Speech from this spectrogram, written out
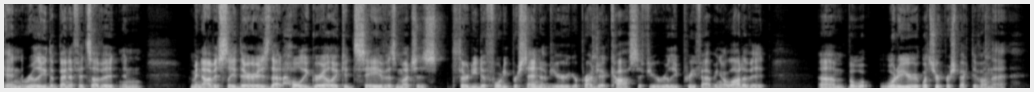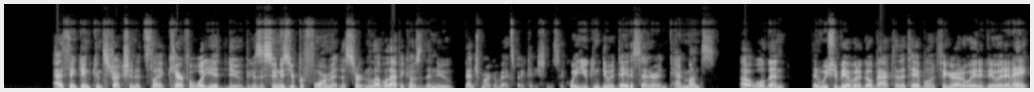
and really the benefits of it? And I mean, obviously there is that holy grail. It could save as much as 30 to 40% of your, your project costs if you're really prefabbing a lot of it. Um, but w- what are your, what's your perspective on that? I think in construction, it's like careful what you do because as soon as you perform at a certain level, that becomes the new benchmark of expectations. Like, wait, you can do a data center in 10 months? Oh, well, then, then we should be able to go back to the table and figure out a way to do it in eight.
